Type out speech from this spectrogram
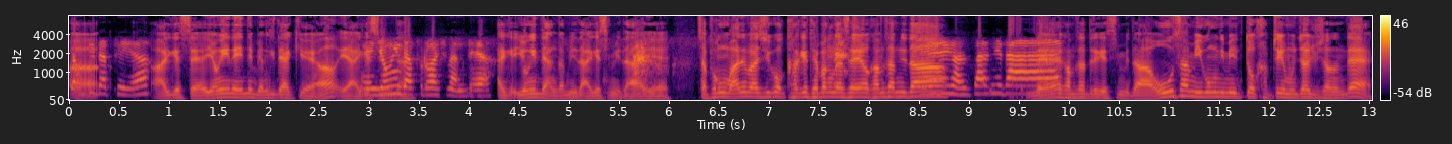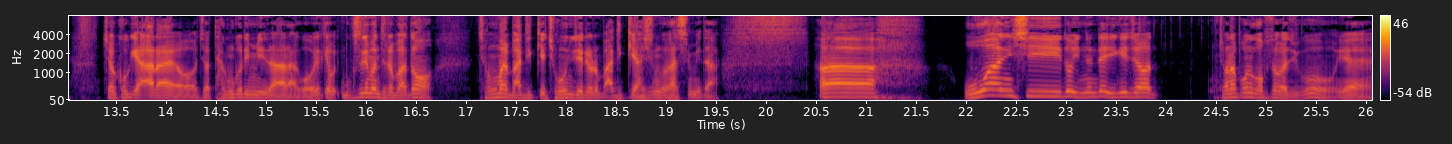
아, 명지대 앞이에요. 알겠어요. 용인에 있는 명지대학교요. 예, 네, 알겠습니다. 용인대 앞으로 가시면 안 돼요. 알겠, 용인대 안 갑니다. 알겠습니다. 예. 자, 복 많이 마시고 가게 대박 나세요. 감사합니다. 네, 감사합니다. 네, 감사드리겠습니다. 5320님이 또 갑자기 문자를 주셨는데, 저 거기 알아요. 저 단골입니다라고. 이렇게 목소리만 들어봐도 정말 맛있게, 좋은 재료로 맛있게 하시는 것 같습니다. 아, 오한 씨도 있는데, 이게 저 전화번호가 없어가지고, 예.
